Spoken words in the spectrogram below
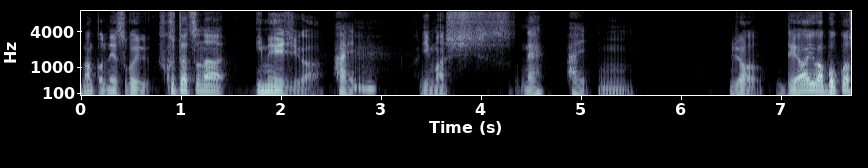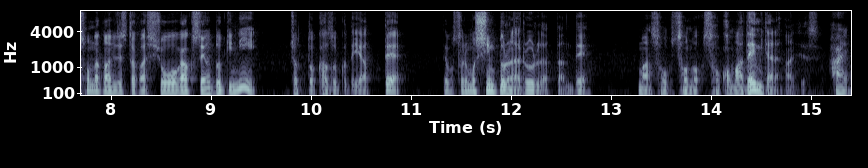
なんかねすごい複雑なイメージがありますね。はい。うん。じゃあ出会いは僕はそんな感じでしたから小学生の時にちょっと家族でやってでもそれもシンプルなルールだったんでまあそそのそこまでみたいな感じですはい。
